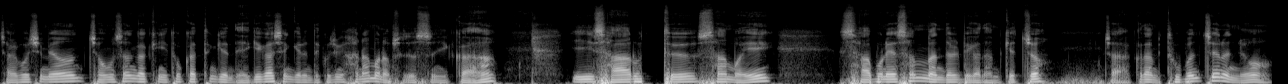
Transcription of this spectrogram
잘 보시면 정삼각형이 똑같은 게 4개가 생기는데 그 중에 하나만 없어졌으니까 이 4 루트 3의 4분의 3만 넓이가 남겠죠. 자, 그 다음에 두 번째는요.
